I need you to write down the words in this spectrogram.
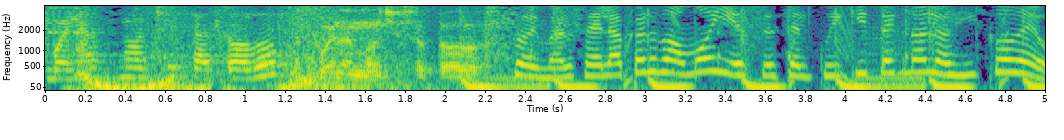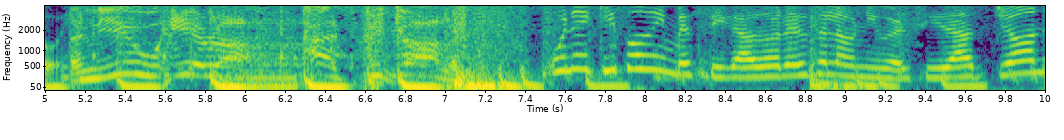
Buenas noches a todos. Buenas noches a todos. Soy Marcela Perdomo y este es el Quickie Tecnológico de hoy. A new era has begun. Un equipo de investigadores de la Universidad John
